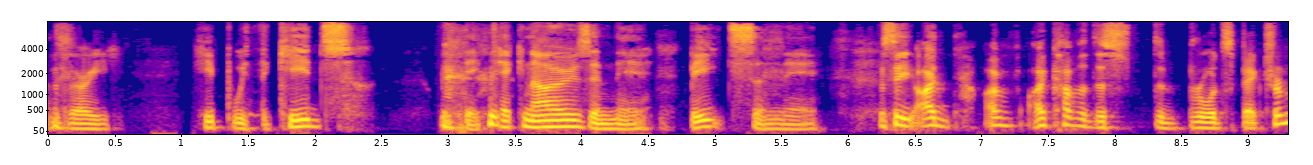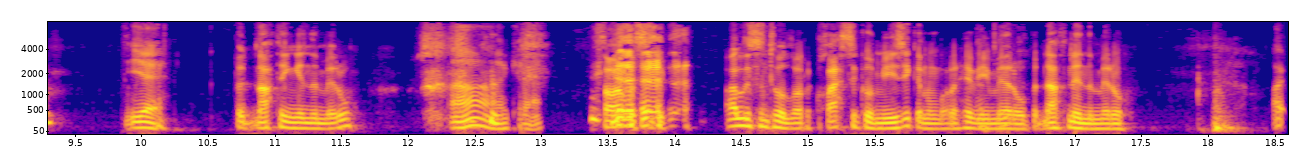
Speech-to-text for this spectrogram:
I'm very hip with the kids, with their technos and their beats and their See, I I've, I cover this the broad spectrum, yeah. but nothing in the middle. Ah, okay. So I listen, to, I listen to a lot of classical music and a lot of heavy metal, but nothing in the middle. I,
